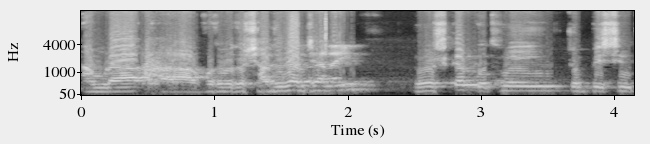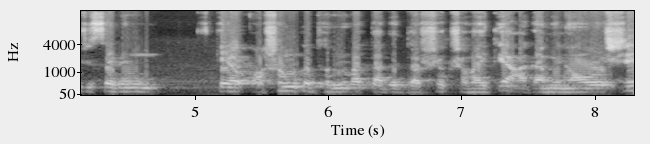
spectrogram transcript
আমরা আহ, প্রথমত সাধুবাদ জানাই। নমস্কার প্রথমেই চব্বিশ ইন্টু সেভেন কে অসংখ্য ধন্যবাদ তাদের দর্শক সবাইকে। আগামী নববর্ষে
